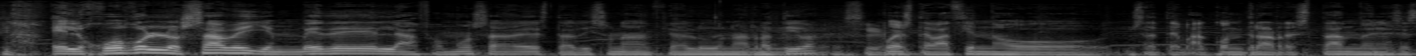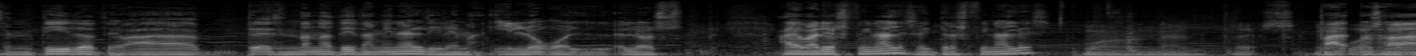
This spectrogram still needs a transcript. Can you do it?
el juego lo sabe y en vez de la famosa esta disonancia ludonarrativa, Mm, sí. pues te va haciendo, o sea, te va contrarrestando en ese sentido, te va presentando a ti también el dilema. Y luego el- los hay varios finales, hay tres finales. Bueno, en el tres, en Pa- el o cuatro. sea,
